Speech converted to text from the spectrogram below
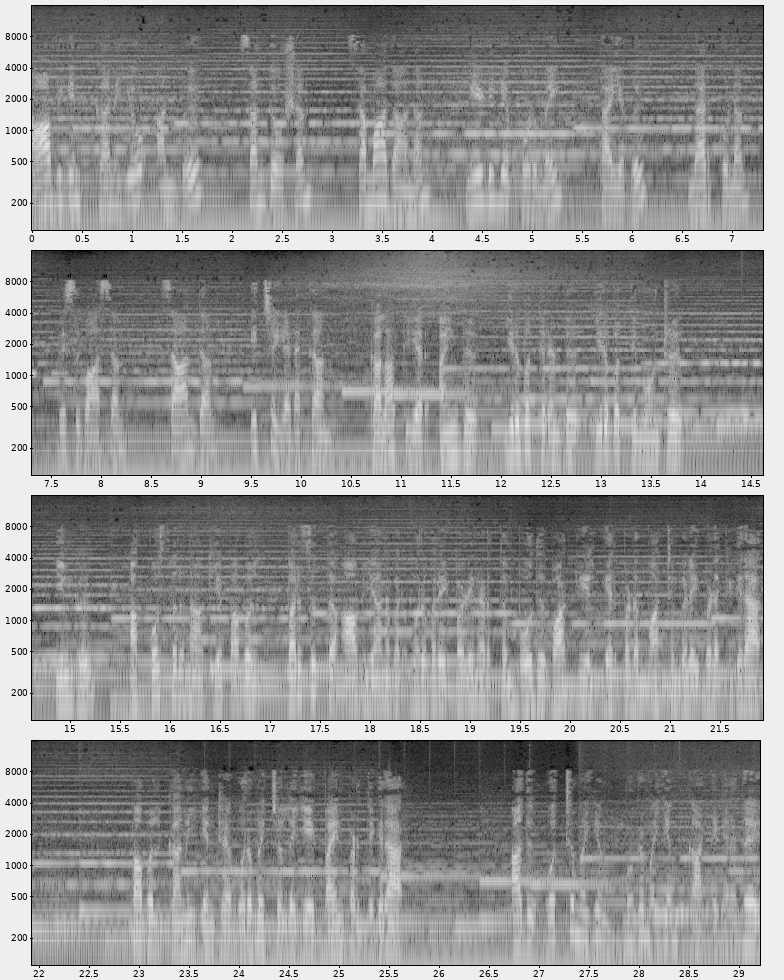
ஆவியின் கனியோ அன்பு சந்தோஷம் சமாதானம் நீடிய பொறுமை தயவு நற்குணம் விசுவாசம் சாந்தம் இச்சையடக்கம். கலாத்தியர் ஐந்து இருபத்தி ரெண்டு இருபத்தி மூன்று இங்கு அப்போஸ்தலனாகிய பவுல் பரிசுத்த ஆவியானவர் ஒருவரை வழிநடத்தும் போது வாழ்க்கையில் ஏற்படும் மாற்றங்களை விளக்குகிறார். பவுல் கனி என்ற ஒருமைச் சொல்லையே பயன்படுத்துகிறார். அது ஒற்றுமையும் முழுமையும் காட்டுகிறது.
